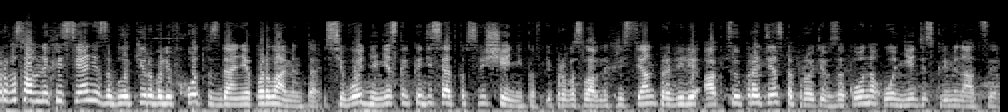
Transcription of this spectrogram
Православные христиане заблокировали вход в здание парламента. Сегодня несколько десятков священников и православных христиан провели акцию протеста против закона о недискриминации.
